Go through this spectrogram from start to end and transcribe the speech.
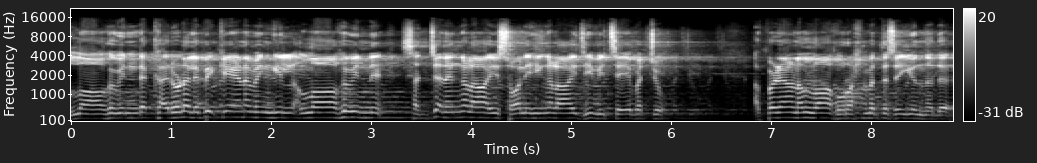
അള്ളാഹുവിന്റെ കരുണ ലഭിക്കണമെങ്കിൽ അള്ളാഹുവിന് സജ്ജനങ്ങളായി സ്വാലിഹിങ്ങളായി ജീവിച്ചേ പറ്റൂ. അപ്പോഴാണ് അള്ളാഹു റഹ്മത്ത് ചെയ്യുന്നത്.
